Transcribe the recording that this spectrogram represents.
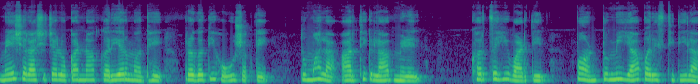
मेष राशीच्या लोकांना करिअरमध्ये प्रगती होऊ शकते. तुम्हाला आर्थिक लाभ मिळेल. खर्चही वाढतील. पण तुम्ही या परिस्थितीला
